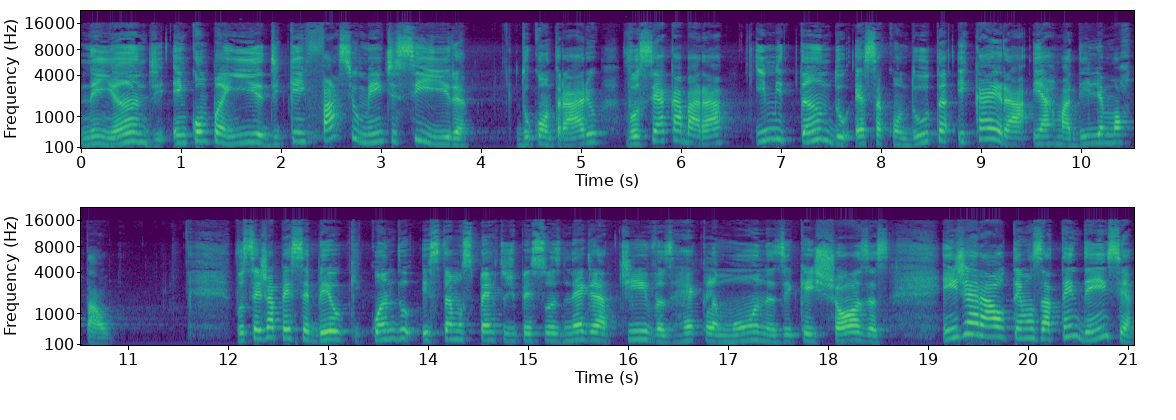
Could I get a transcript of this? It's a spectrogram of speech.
nem ande em companhia de quem facilmente se ira. Do contrário, você acabará imitando essa conduta e cairá em armadilha mortal. Você já percebeu que quando estamos perto de pessoas negativas, reclamonas e queixosas, em geral temos a tendência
